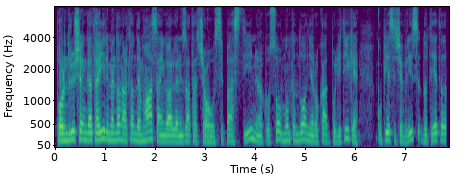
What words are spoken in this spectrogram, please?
Por ndryshe nga Tahiri mendon Arton Demhasaj nga organizata Çohu. Sipas tij, në Kosovë mund të ndodhë një rokadë politike, ku pjesë e qeverisë do të jetë edhe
